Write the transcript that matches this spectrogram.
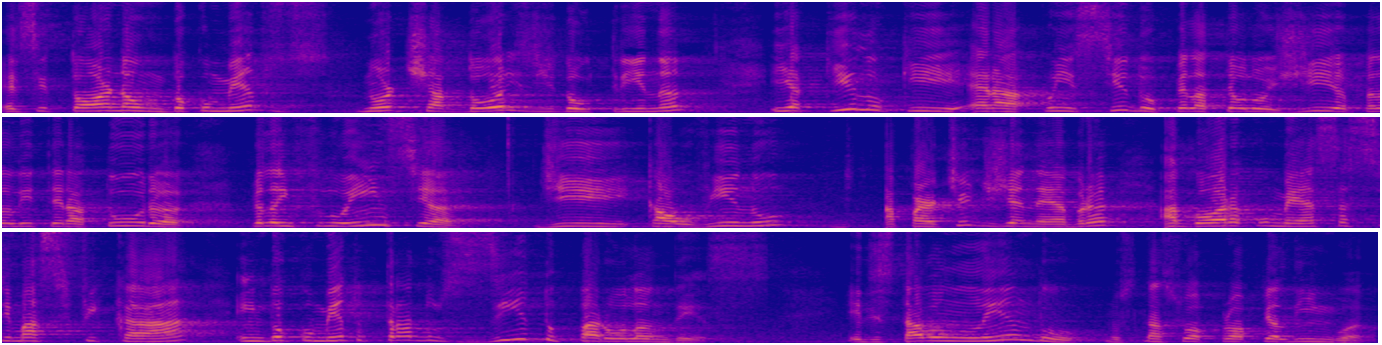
Eles se tornam documentos norteadores de doutrina, e aquilo que era conhecido pela teologia, pela literatura, pela influência de Calvino, a partir de Genebra, agora começa a se massificar em documento traduzido para o holandês. Eles estavam lendo na sua própria língua.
